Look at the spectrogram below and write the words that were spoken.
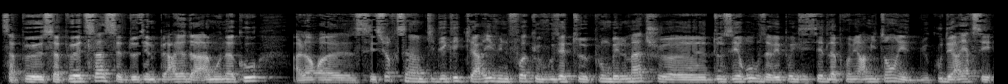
ça peut ça peut être ça cette deuxième période à, Monaco. Alors euh, c'est sûr que c'est un petit déclic qui arrive une fois que vous êtes plombé le match 2-0, euh, vous n'avez pas existé de la première mi-temps et du coup derrière c'est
